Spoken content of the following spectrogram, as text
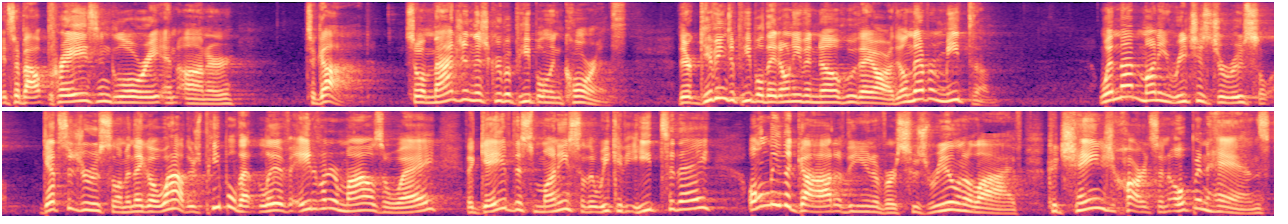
It's about praise and glory and honor to God. So imagine this group of people in Corinth. They're giving to people they don't even know who they are, they'll never meet them. When that money reaches Jerusalem, gets to Jerusalem, and they go, wow, there's people that live 800 miles away that gave this money so that we could eat today. Only the God of the universe, who's real and alive, could change hearts and open hands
